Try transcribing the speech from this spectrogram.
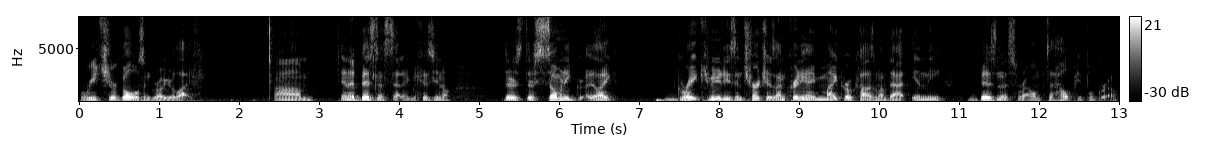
reach your goals and grow your life. Um, in a business setting, because you know, there's there's so many like great communities and churches. I'm creating a microcosm of that in the business realm to help people grow.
